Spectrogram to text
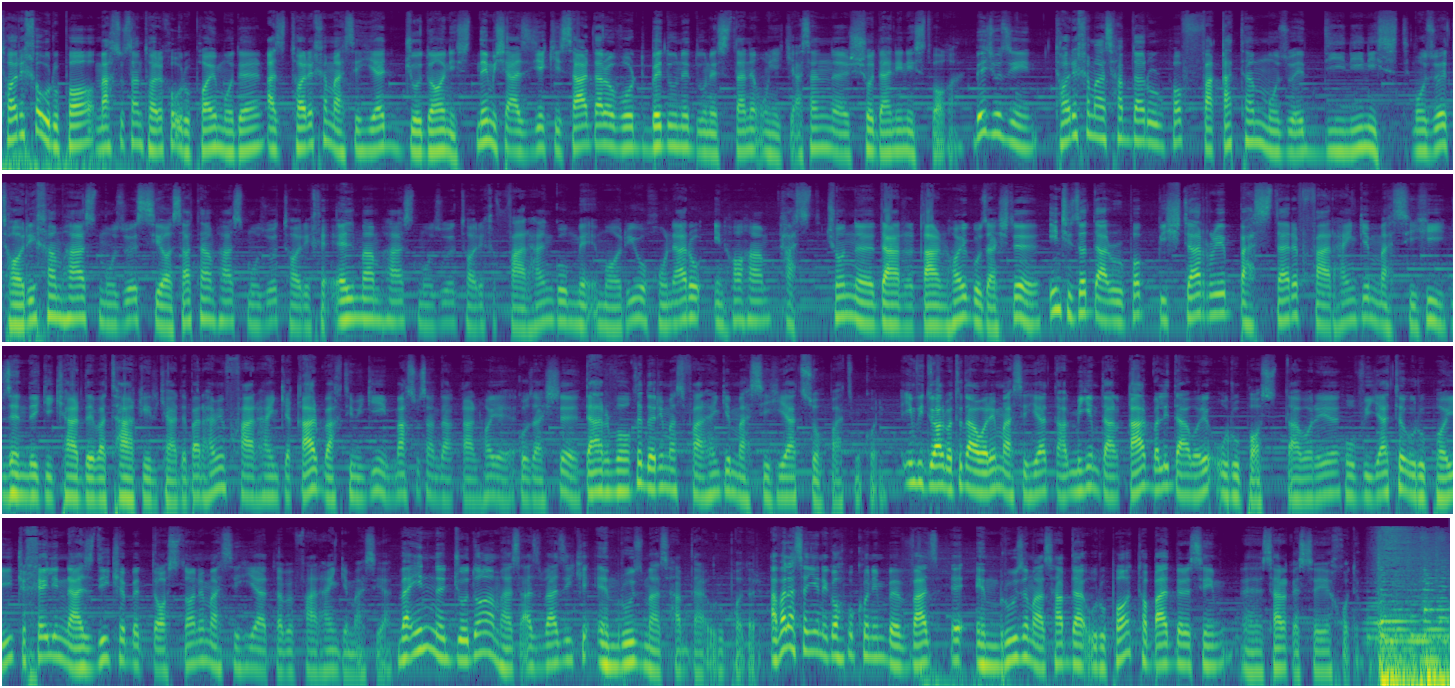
تاریخ اروپا مخصوصا تاریخ اروپای مدرن از تاریخ مسیحیت جدا نیست. نمیشه از یکی سر در آورد بدون دونستن اون یکی. اصلا شدنی نیست واقعا. بجز این تاریخ مذهب در اروپا فقط هم موضوع دینی نیست. موضوع تاریخ هم هست موضوع سیاست هم هست موضوع تاریخ علم هم هست موضوع تاریخ فرهنگ و معماری و هنر و اینها هم هست. چون در قرنهای گذشته این چیزا در اروپا بیشتر روی بستر فرهنگ مسیحی زندگی کرده و تغییر کرده. بر همین فرهنگ غرب وقتی میگیم مخصوصا در قرنهای گذشته در واقع داریم از فرهنگ مسیحیت صحبت می‌کنیم. این ویدیو البته درباره مسیحیت میگیم در غرب ولی درباره اروپاست درباره هویت اروپایی که خیلی نزدیک به داستان مسیحیت و به فرهنگ مسیحیت. و این جدا هم هست از وضعی که امروز مذهب در اروپا داره. اول اصلا یه نگاه بکنیم به وضع امروز مذهب در اروپا تا بعد برسیم سر قصه خودمون.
